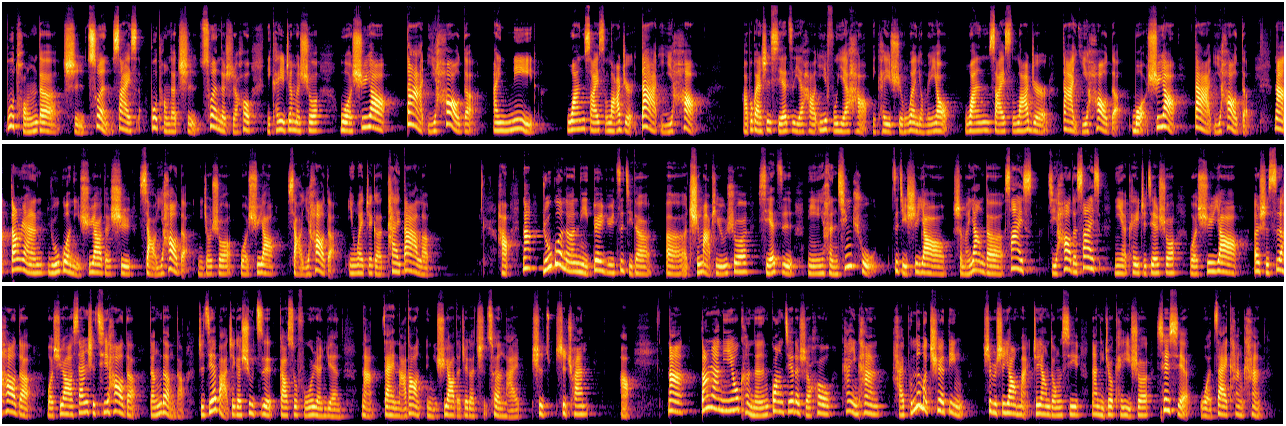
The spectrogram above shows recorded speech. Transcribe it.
不同的尺寸 size，不同的尺寸的时候，你可以这么说：我需要大一号的。I need。One size larger，大一号啊，不管是鞋子也好，衣服也好，你可以询问有没有 one size larger 大一号的。我需要大一号的。那当然，如果你需要的是小一号的，你就说我需要小一号的，因为这个太大了。好，那如果呢，你对于自己的呃尺码，比如说鞋子，你很清楚自己是要什么样的 size，几号的 size，你也可以直接说我需要二十四号的，我需要三十七号的。等等的，直接把这个数字告诉服务人员，那再拿到你需要的这个尺寸来试试穿。好，那当然你有可能逛街的时候看一看还不那么确定是不是要买这样东西，那你就可以说谢谢，我再看看。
